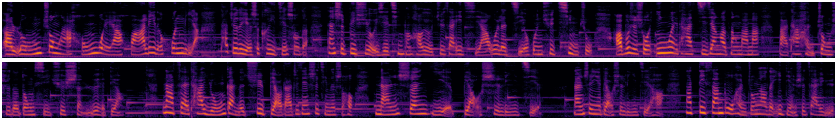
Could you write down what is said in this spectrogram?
啊隆重啊宏伟啊华丽的婚礼啊，他觉得也是可以接受的。但是必须有一些亲朋好友聚在一起啊，为了结婚去庆祝，而不是说因为他即将要当妈妈，把他很重视的东西去省略掉。那在他勇敢的去表达这件事情的时候，男生也表示理解，男生也表示理解哈。那第三步很重要的一点是在于，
